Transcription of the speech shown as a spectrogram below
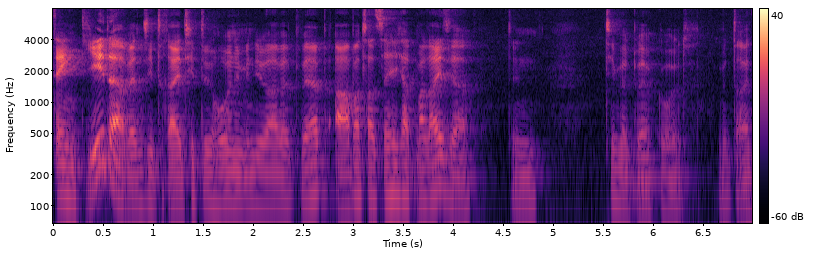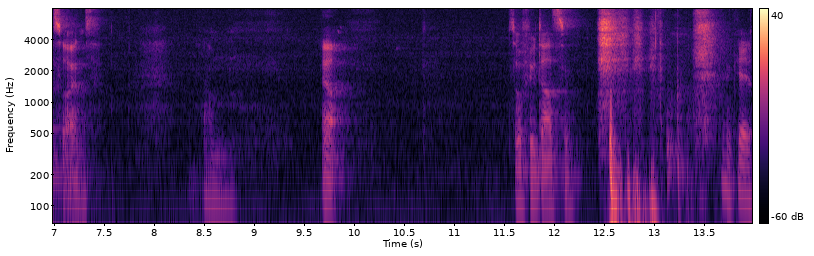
Denkt jeder, wenn sie drei Titel holen im Individualwettbewerb, aber tatsächlich hat Malaysia den Teamwettbewerb geholt mit 3 zu 1. Ähm, ja. So viel dazu. Okay,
